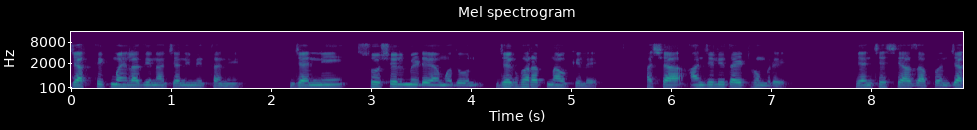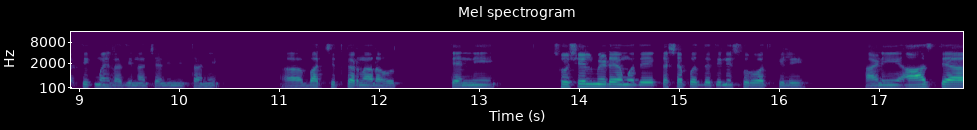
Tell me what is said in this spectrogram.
जागतिक महिला दिनाच्या निमित्ताने ज्यांनी सोशल मीडियामधून जगभरात नाव केले अशा अंजलीताई ठोंबरे यांच्याशी आज आपण जागतिक महिला दिनाच्या निमित्ताने बातचीत करणार आहोत. त्यांनी सोशल मीडियामध्ये कशा पद्धतीने सुरुवात केली आणि आज त्या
